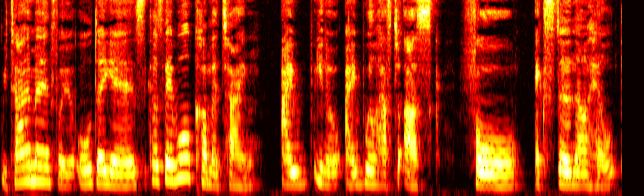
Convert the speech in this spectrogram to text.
retirement, for your older years, because there will come a time I, you know, I will have to ask for external help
